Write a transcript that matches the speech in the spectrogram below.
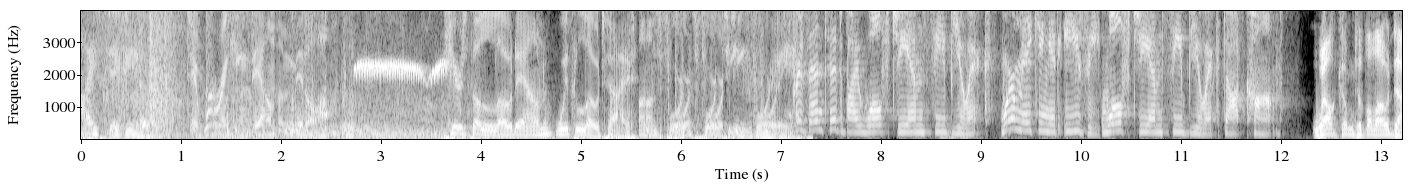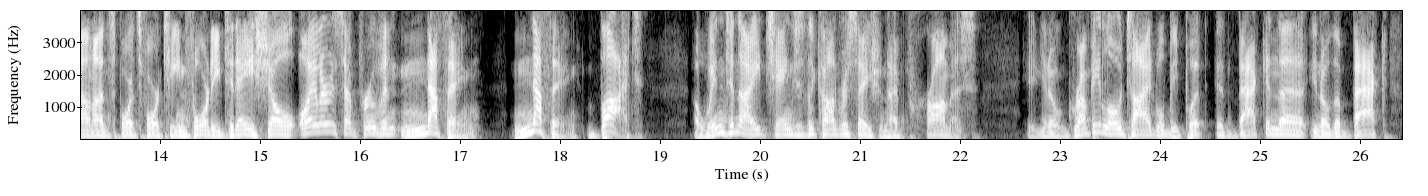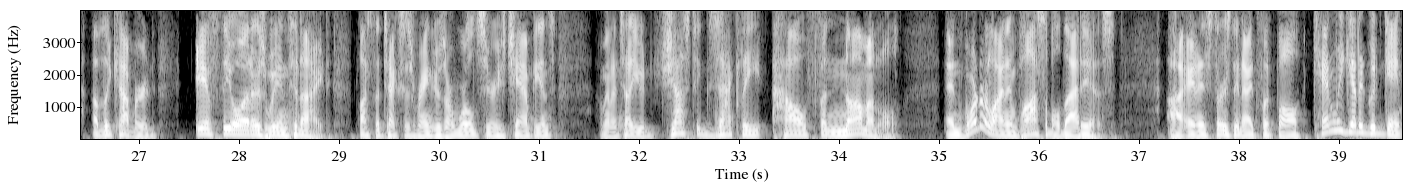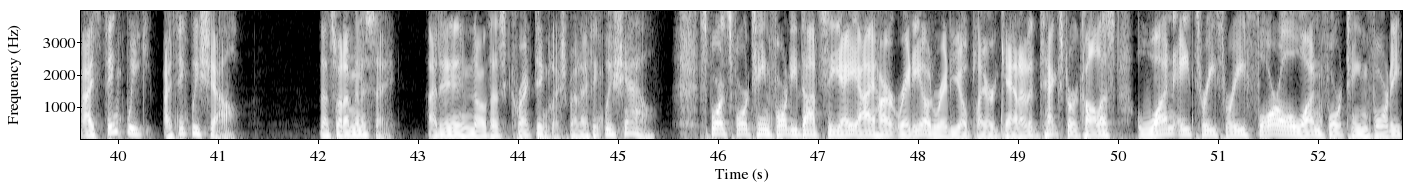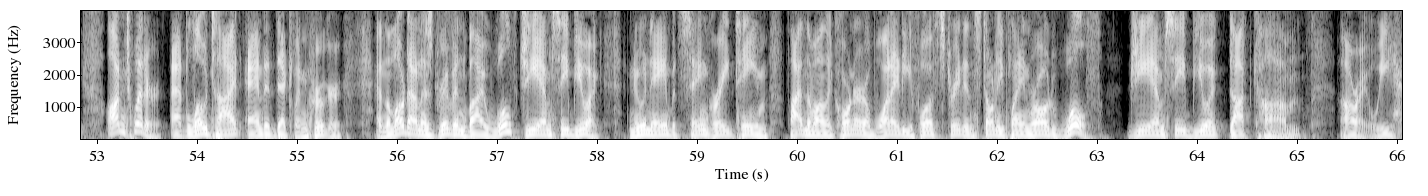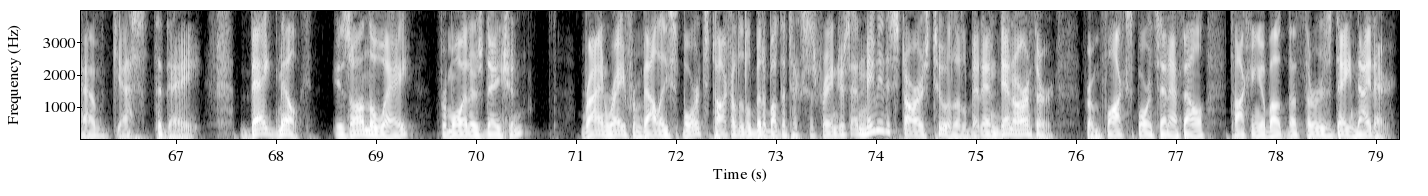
high sticking to breaking down the middle. Here's the lowdown with Lowetide on Sports 1440. Presented by Wolf GMC Buick. We're making it easy. WolfGMCBuick.com. Welcome to the lowdown on Sports 1440. Today's show Oilers have proven nothing, nothing, but a win tonight changes the conversation. I promise. You know, grumpy Lowetide will be put back in the, you know, the back of the cupboard if the Oilers win tonight. Plus, the Texas Rangers are World Series champions. I'm going to tell you just exactly how phenomenal and borderline impossible that is. Uh, and it's Thursday night football. Can we get a good game? I think we. I think we shall. That's what I'm going to say. I didn't even know if that's correct English, but I think we shall. Sports1440.ca, iHeartRadio, and Radio Player Canada. Text or call us 1 833 401 1440 on Twitter at Lowetide and at Declan Kruger. And the lowdown is driven by Wolf GMC Buick. New name, but same great team. Find them on the corner of 184th Street and Stony Plain Road. Wolf GMCBuick.com. All right, we have guests today. Bagged Milk is on the way from Oilers Nation. Brien Rea from Bally Sports talk a little bit about the Texas Rangers and maybe the Stars too a little bit. And Ben Arthur from Fox Sports NFL talking about the Thursday Nighter.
